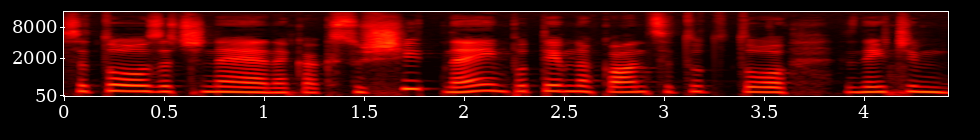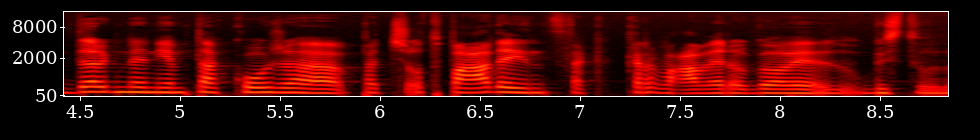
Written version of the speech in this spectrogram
se to začne nekako sušiti, ne? in potem na koncu tudi to z nečim drgnenjem ta koža pač odpade in tako krvave rogove v bistvu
